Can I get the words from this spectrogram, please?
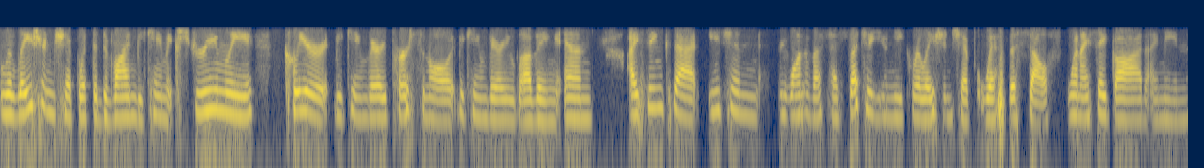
relationship with the divine became extremely clear. It became very personal. It became very loving. And i think that each and every one of us has such a unique relationship with the self. When i say god i mean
